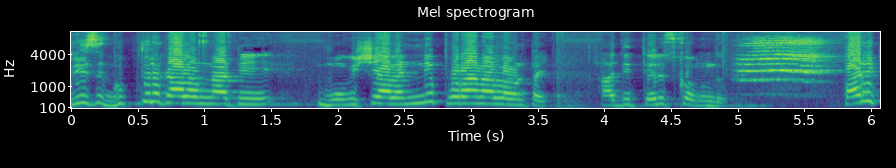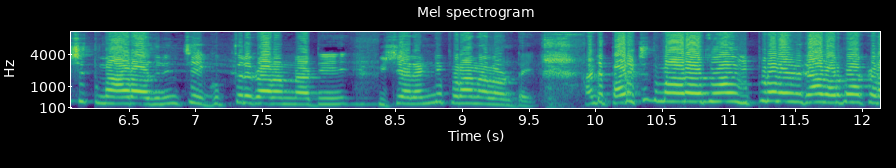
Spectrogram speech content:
రీస గుప్తుల కాలం నాటి విషయాలన్నీ పురాణాల్లో ఉంటాయి. అది తెలుసుకో ముందు. పరీక్షిత్ మహారాజు నుంచి గుప్తుల కాలం నాటి విషయాలన్నీ పురాణాలు ఉంటాయి. అంటే పరీక్షిత్ మహారాజు ఇప్పుడు కాదు అర్థం అక్కడ.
